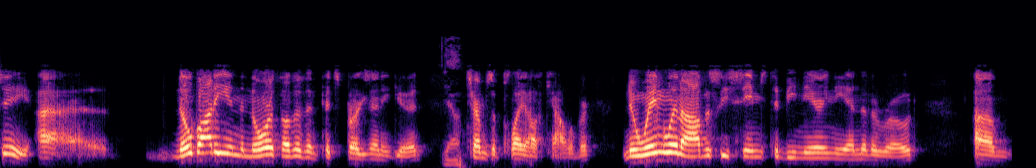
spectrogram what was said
see. Uh, nobody in the North other than Pittsburgh's any good Yeah. in terms of playoff caliber. New England obviously seems to be nearing the end of the road. Um,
